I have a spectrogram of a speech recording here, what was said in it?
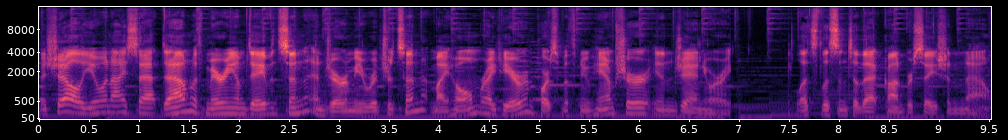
Michelle, you and I sat down with Miriam Davidson and Jeremy Richardson at my home right here in Portsmouth, New Hampshire in January. Let's listen to that conversation now.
